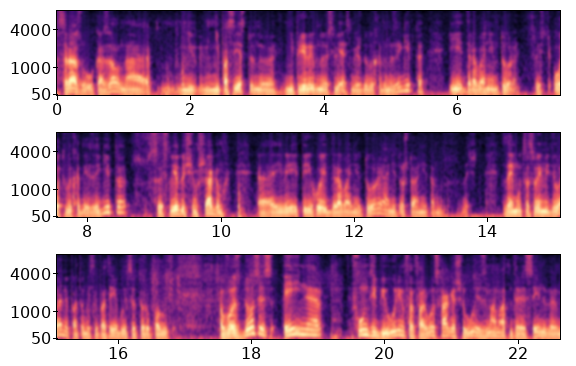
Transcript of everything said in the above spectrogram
сразу указал на непосредственную, непрерывную связь между выходом из Египта и дарованием Торы. То есть от выхода из Египта с следующим шагом э, евреи переходят к дарованию Торы, а не то, что они там значит, займутся своими делами, потом, если потребуется, Тору получат. Воздосис эйнер фунди биурим фафарвоз хага шиву из маматн тересейн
